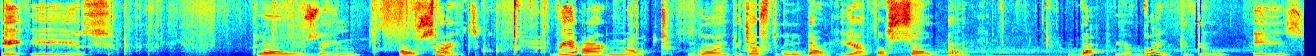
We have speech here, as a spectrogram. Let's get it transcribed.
it is closing our sides. We are not going to just glue down here or sew down here. What we are going to do is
